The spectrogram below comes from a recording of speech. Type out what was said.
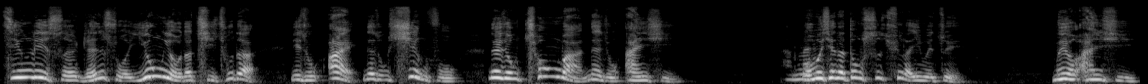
经历是人所拥有的起初的那种爱、那种幸福、那种充满、那种安息。我们现在都失去了，因为罪，没有安息，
